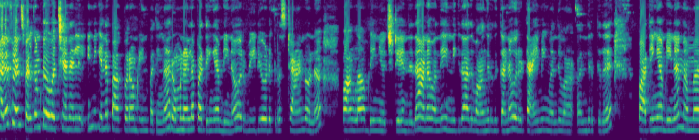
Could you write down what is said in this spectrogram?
Hello friends welcome to our channel இன்றைக்கி என்ன பார்க்க போகிறோம் அப்படின்னு பார்த்தீங்கன்னா ரொம்ப நல்லா பார்த்தீங்க அப்படின்னா ஒரு வீடியோ எடுக்கிற ஸ்டாண்ட் ஒன்று வாங்கலாம் அப்படின்னு யோசிச்சுட்டே இருந்தது. ஆனால் வந்து இன்றைக்கி தான் அது வாங்குறதுக்கான ஒரு டைமிங் வந்து வா வந்திருக்குது. பார்த்தீங்க அப்படின்னா நம்ம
